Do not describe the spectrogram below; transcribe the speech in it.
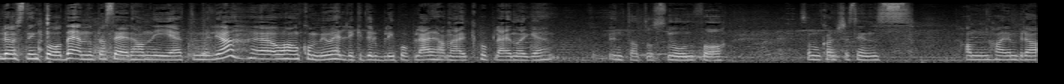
løsning på det enn å plassere han i et miljø. Eh, og han kommer jo heller ikke til å bli populær. Han er jo ikke populær i Norge, unntatt hos noen få som kanskje synes han har en bra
